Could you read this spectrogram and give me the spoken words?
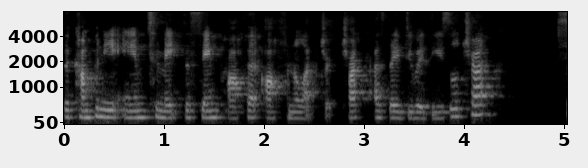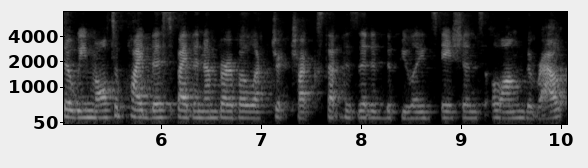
the company aimed to make the same profit off an electric truck as they do a diesel truck. So we multiplied this by the number of electric trucks that visited the fueling stations along the route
